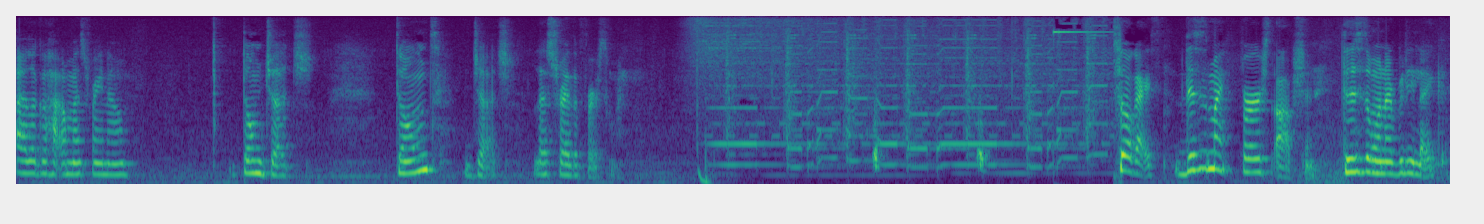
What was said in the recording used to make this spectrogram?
I look a hot mess right now. Don't judge don't judge. Let's try the first one. So guys this is my first option. This is the one i really like.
